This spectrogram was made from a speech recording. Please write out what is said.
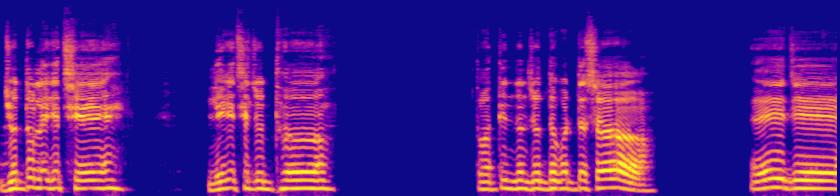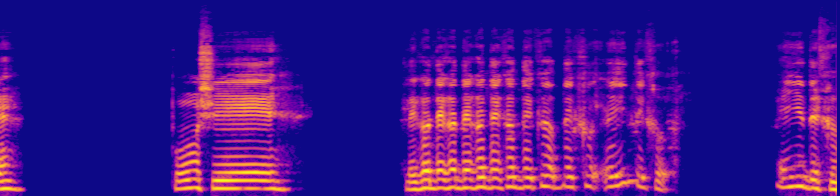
যুদ্ধ লেগেছে। লেগেছে যুদ্ধ। তোমার তিনজন যুদ্ধ করতেছ? এই যে পুষি। দেখো দেখো দেখো দেখো দেখো দেখো এই দেখো এই দেখো।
